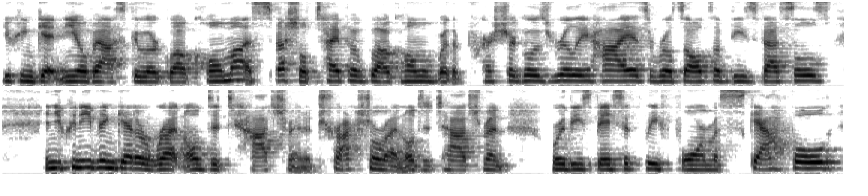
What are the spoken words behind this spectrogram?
You can get neovascular glaucoma, a special type of glaucoma where the pressure goes really high as a result of these vessels. And you can even get a retinal detachment, a tractional retinal detachment, where these basically form a scaffold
